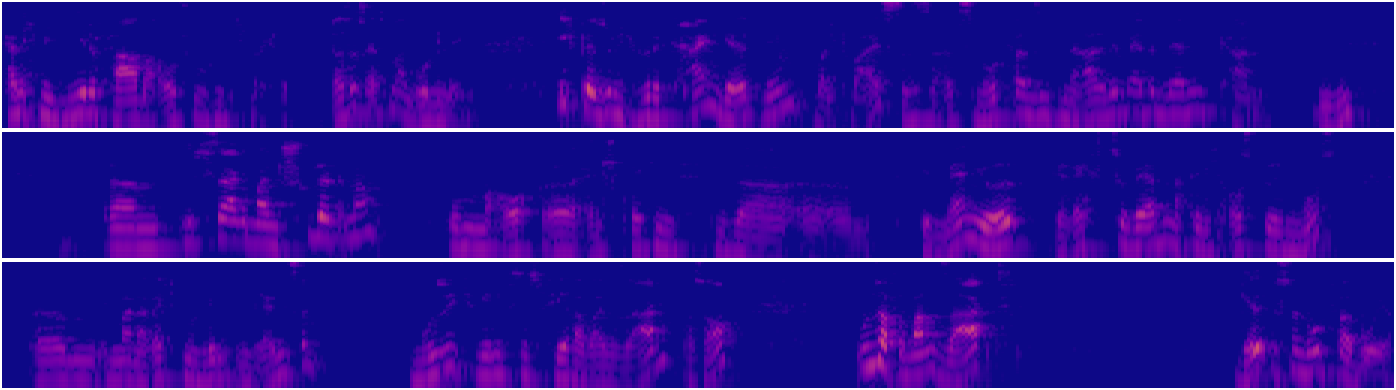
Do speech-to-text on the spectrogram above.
kann ich mir jede Farbe aussuchen, die ich möchte. Das ist erstmal grundlegend. Ich persönlich würde kein Gelb nehmen, weil ich weiß, dass es als Notfallsignal gewertet werden kann. Mhm. Ähm, ich sage meinen Schülern immer, um auch äh, entsprechend dieser ähm, dem Manual gerecht zu werden, nachdem ich ausbilden muss, ähm, in meiner rechten und linken Grenze, muss ich wenigstens fairerweise sagen, pass auf, unser Verband sagt, Gelb ist eine Notfallboje.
